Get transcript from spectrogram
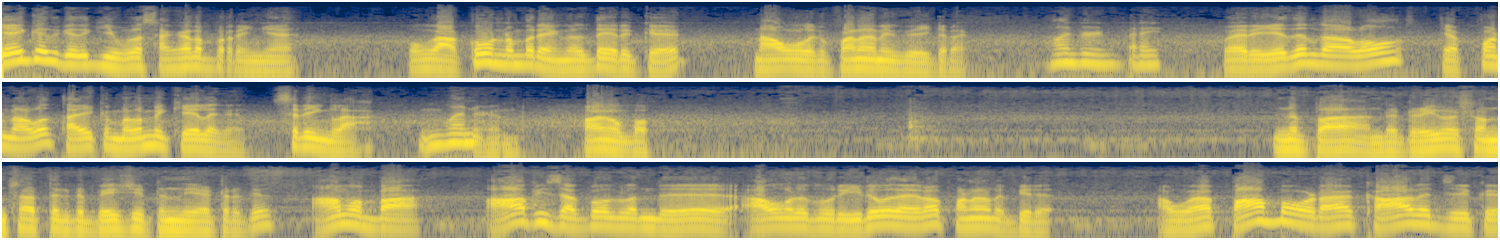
கேட்கறதுக்கு எதுக்கு இவ்வளோ சங்கடப்படுறீங்க? உங்கள் அக்கௌண்ட் நம்பர் எங்கள்கிட்ட இருக்குது நான் உங்களுக்கு பணம் அனுப்பி வைக்கிறேன். வேறு எதுனாலும் எப்போனாலும் தயக்கம் இல்லாமல் கேளுங்க. சரிங்களா? வாங்கப்பா என்னப்பா அந்த டிரைவர் சம்சாரத்துக்கிட்ட பேசிட்டு இருந்து ஏட்டிருக்கு ஆமாப்பா ஆஃபீஸ் அக்கௌண்ட் வந்து அவங்களுக்கு ஒரு இருபதாயிரம் பணம் அனுப்பிடு. அவங்க பாப்பாவோட காலேஜுக்கு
